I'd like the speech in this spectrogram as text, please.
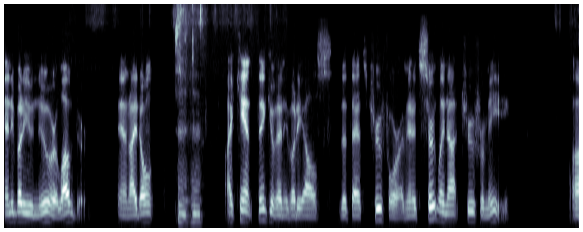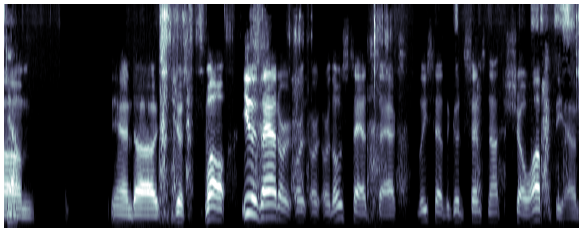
anybody who knew her loved her, and I don't. mhm. I can't think of anybody else that that's true for. I mean, it's certainly not true for me. Um, and uh, just well, either that or, or, or, or those sad sacks at least had the good sense not to show up at the end.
